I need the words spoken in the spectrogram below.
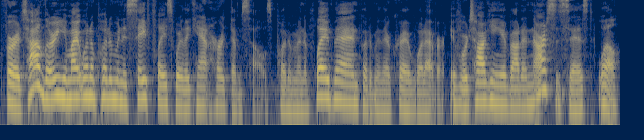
For a toddler, you might want to put them in a safe place where they can't hurt themselves. Put them in a playpen, put them in their crib, whatever. If we're talking about a narcissist, well,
